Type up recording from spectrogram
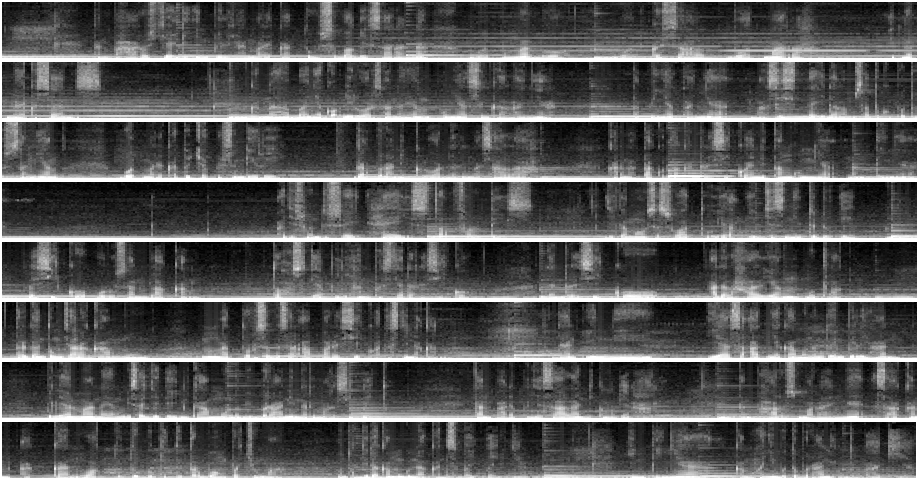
tanpa harus jadiin pilihan mereka tuh sebagai sarana buat mengeluh, buat kesal, buat marah. It not make sense. Karena banyak kok di luar sana yang punya segalanya, tapi nyatanya masih stay dalam satu keputusan yang buat mereka tuh capek sendiri, gak berani keluar dari masalah, karena takut akan resiko yang ditanggungnya nantinya. I just want to say, hey, stop for this. Jika mau sesuatu ya, you just need to do it. Resiko urusan belakang. Toh setiap pilihan pasti ada resiko. Dan resiko adalah hal yang mutlak. Tergantung cara kamu mengatur sebesar apa resiko atas tindakanmu. Dan ini ya saatnya kamu nentuin pilihan. Pilihan mana yang bisa jadiin kamu lebih berani nerima risiko itu. Tanpa ada penyesalan di kemudian hari. Tanpa harus merengek seakan-akan waktu tuh begitu terbuang percuma untuk tidak kamu gunakan sebaik-baiknya. Intinya, kamu hanya butuh berani untuk bahagia.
